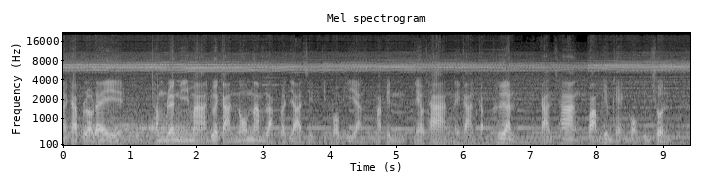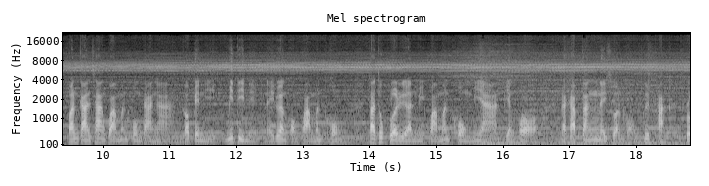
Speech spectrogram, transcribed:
นะครับ เราได้ทำเรื่องนี้มาด้วยการน้อมนำหลักปรัชญาเศรษฐกิจพอเพียง มาเป็นแนวทางในการขับเคลื่อน การสร้างความเข้มแข็งของชุมชน เพราะนั้นการสร้างความมั่นคงทางอาหารก็เป็นอีกมิติหนึ่งในเรื่องของความมั่นคง ถ้าทุกครัวเรือนมีความมั่นคงมีอาหารเพียงพอนะครับทั้งในส่วนของพืชผักโปร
